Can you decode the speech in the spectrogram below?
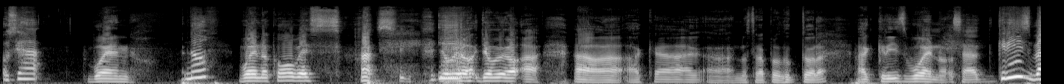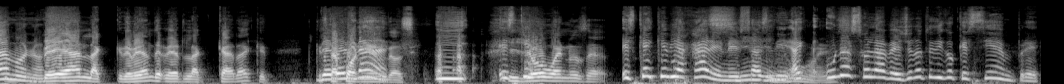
O sea, Bueno, no, bueno, ¿cómo ves? Ah, sí, Yo Y- veo, yo veo a, a- acá a nuestra productora, a Cris Bueno, o sea, Cris, vámonos. vean la, deberían de ver la cara que, que De está verdad. poniéndose. Y es Y que- yo, bueno, o sea, Es que hay que viajar en Sí, esas líneas. no, Hay- es- Una sola vez, yo no te digo que siempre,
